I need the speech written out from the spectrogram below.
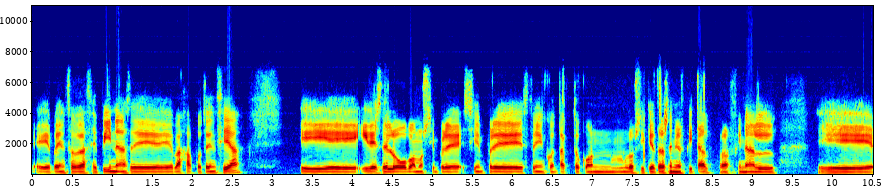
eh, benzodiazepinas de baja potencia y, desde luego, vamos, siempre, siempre estoy en contacto con los psiquiatras de mi hospital. Pero al final, eh,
